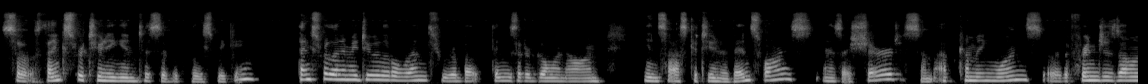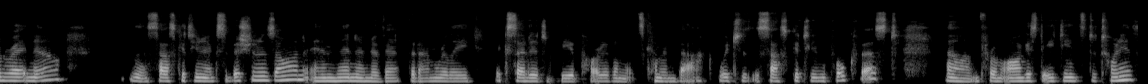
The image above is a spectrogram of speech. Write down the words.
So thanks for tuning in to Civically Speaking. Thanks for letting me do a little run through about things that are going on in Saskatoon events wise. As I shared, some upcoming ones, or the fringes on right now, the Saskatoon exhibition is on, and then an event that I'm really excited to be a part of and that's coming back, which is the Saskatoon Folk Fest um, from August 18th to 20th.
